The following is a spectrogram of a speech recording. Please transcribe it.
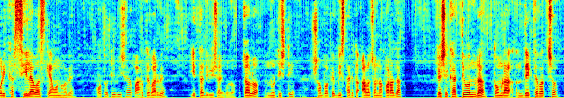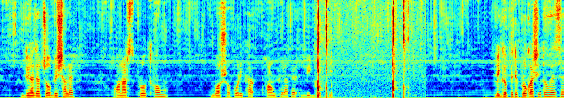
পরীক্ষার সিলেবাস কেমন হবে কতটি বিষয়ে পার হতে পারবে, ইত্যাদি বিষয়গুলো। চলো নোটিশটি সম্পর্কে বিস্তারিত আলোচনা করা যাক। প্রিয় শিক্ষার্থী বন্ধুরা, তোমরা দেখতে পাচ্ছ দু হাজার চব্বিশ সালের অনার্স প্রথম বর্ষ পরীক্ষার ফর্ম ফিল আপের বিজ্ঞপ্তি। বিজ্ঞপ্তিটি প্রকাশিত হয়েছে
